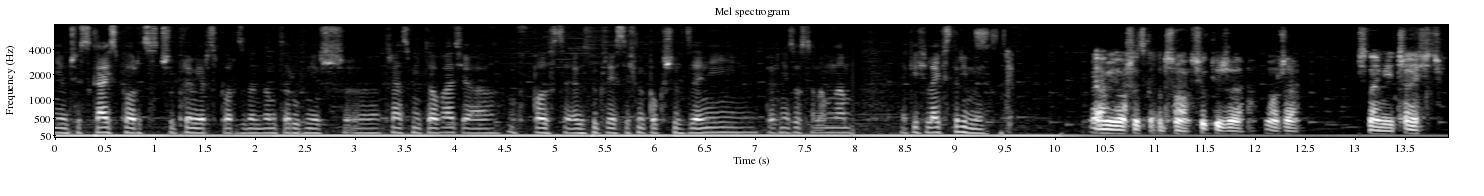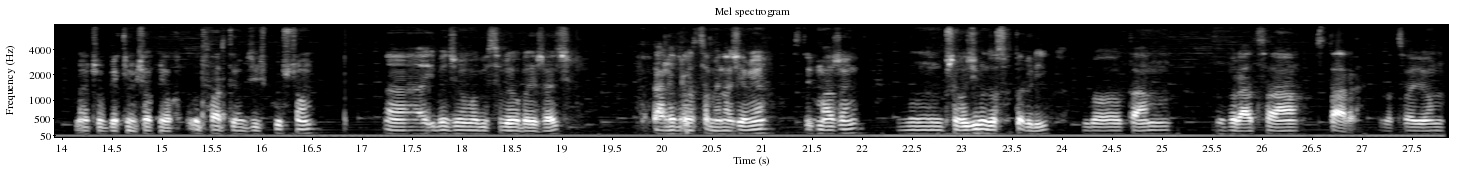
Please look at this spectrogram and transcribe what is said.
nie wiem czy Sky Sports czy Premier Sports będą to również e, transmitować, a w Polsce jak zwykle jesteśmy pokrzywdzeni i pewnie zostaną nam jakieś live streamy. Ja mimo wszystko trzymam kciuki, że może przynajmniej część meczów w jakimś oknie otwartym gdzieś puszczą e, i będziemy mogli sobie obejrzeć. Ale wracamy na ziemię z tych marzeń. Mm, przechodzimy do Super League, bo tam wraca stare. Wracają,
